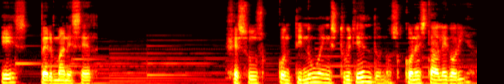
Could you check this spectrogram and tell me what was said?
es permanecer. Jesús continúa instruyéndonos con esta alegoría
